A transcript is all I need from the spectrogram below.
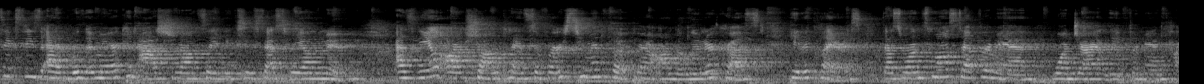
1960s end with American astronauts landing successfully on the moon. As Neil Armstrong plants the first human footprint on the lunar crust, he declares, that's one small step for man, one giant leap for mankind.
